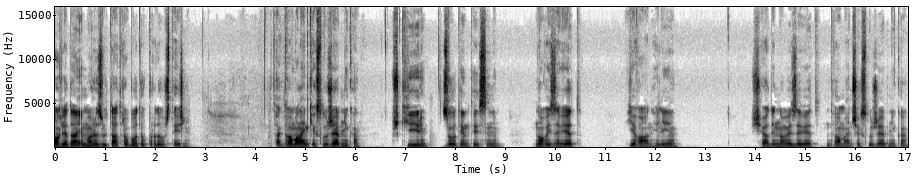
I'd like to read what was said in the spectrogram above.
Оглядаємо результат роботи впродовж тижня. Так, два маленьких служебника в шкірі з золотим тисненням, Новий Завет, Євангеліє, ще один Новий Завет, два менших служебника,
